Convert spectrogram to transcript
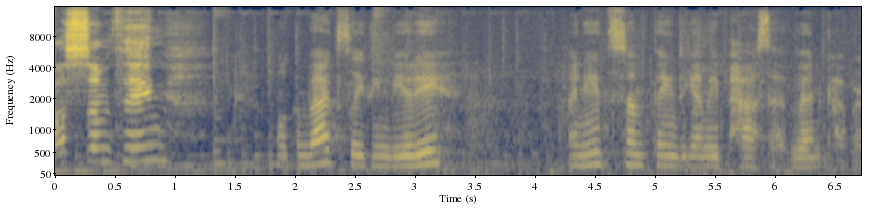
Lost something? Welcome back, Sleeping Beauty. I need something to get me past that vent cover.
